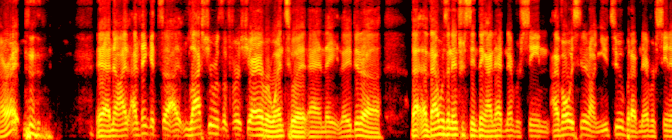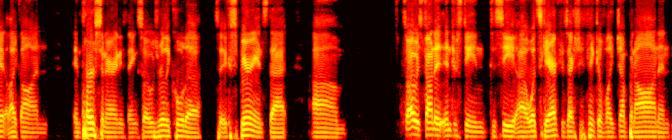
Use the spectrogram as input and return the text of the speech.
All right. yeah, no, I, I think it's uh, last year was the first year I ever went to it, and they they did a that that was an interesting thing I had never seen. I've always seen it on YouTube, but I've never seen it like on in person or anything. So it was really cool to to experience that. Um, so I always found it interesting to see uh, what characters actually think of like jumping on and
